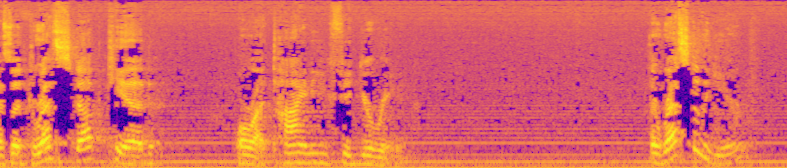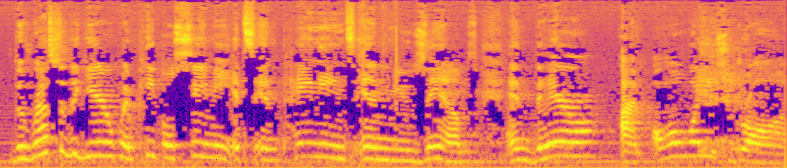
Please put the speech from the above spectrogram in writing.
as a dressed up kid or a tiny figurine. The rest of the year, the rest of the year when people see me, it's in paintings in museums, and there I'm always drawn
